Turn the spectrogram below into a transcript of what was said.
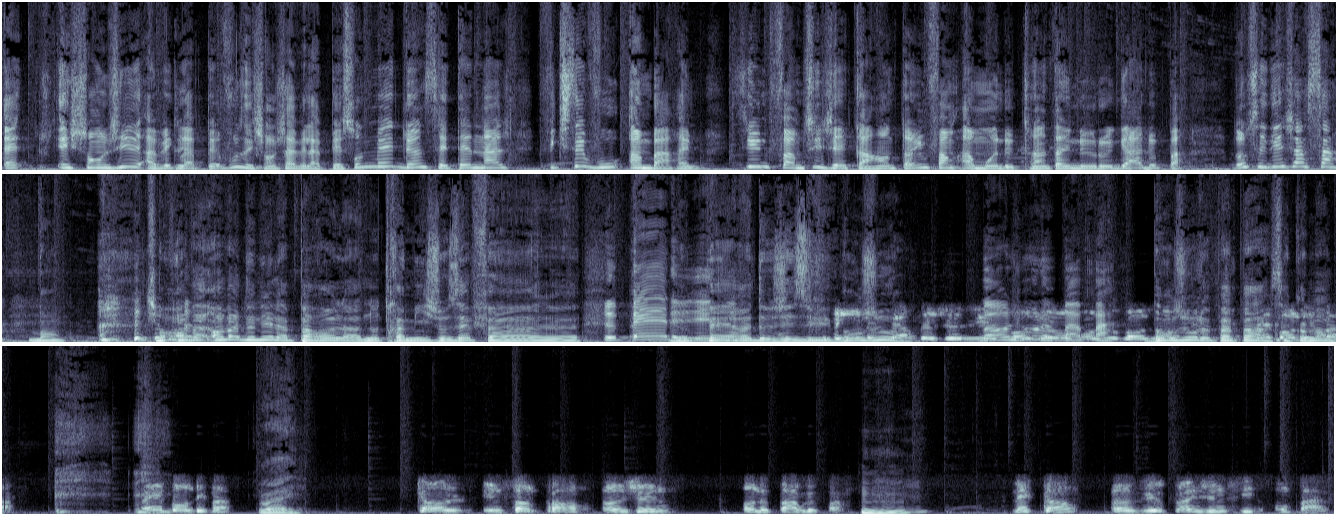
échanger avec la personne, vous échangez avec la personne, mais d'un certain âge, fixez-vous un barème. Si une femme, si j'ai 40 ans, une femme a moins de 30 ans, il ne regarde pas. Donc, c'est déjà ça. Bon. On, va, on va donner la parole à notre ami Joseph, hein, euh, Le père de le Jésus. père de Jésus. Oui, Bonjour. le père de Jésus. Bonjour, le papa. bonjour. Bonjour le papa, Très c'est bon comment débat. Très bon débat. Ouais. Quand une femme prend un jeune, on ne parle pas. Mhm. Mais quand un vieux prend une jeune fille, on parle.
